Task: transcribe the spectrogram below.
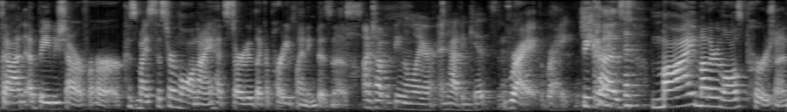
done a baby shower for her because my sister in law and I had started like a party planning business. on top of being a lawyer and having kids. Right. Right. Because Sure. my mother in law is Persian.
